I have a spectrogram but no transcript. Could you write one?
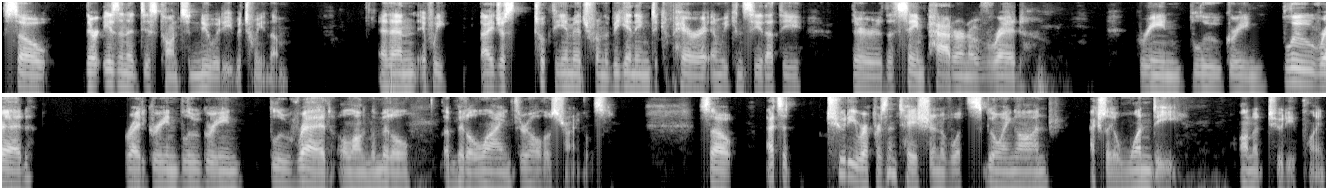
So there isn't a discontinuity between them. And then if we, I just took the image from the beginning to compare it, and we can see that the they're the same pattern of red, green, blue, green, blue, red, red, green, blue, green, blue, red along the middle, the middle line through all those triangles. So that's a 2D representation of what's going on, actually a 1D on a 2D plane.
